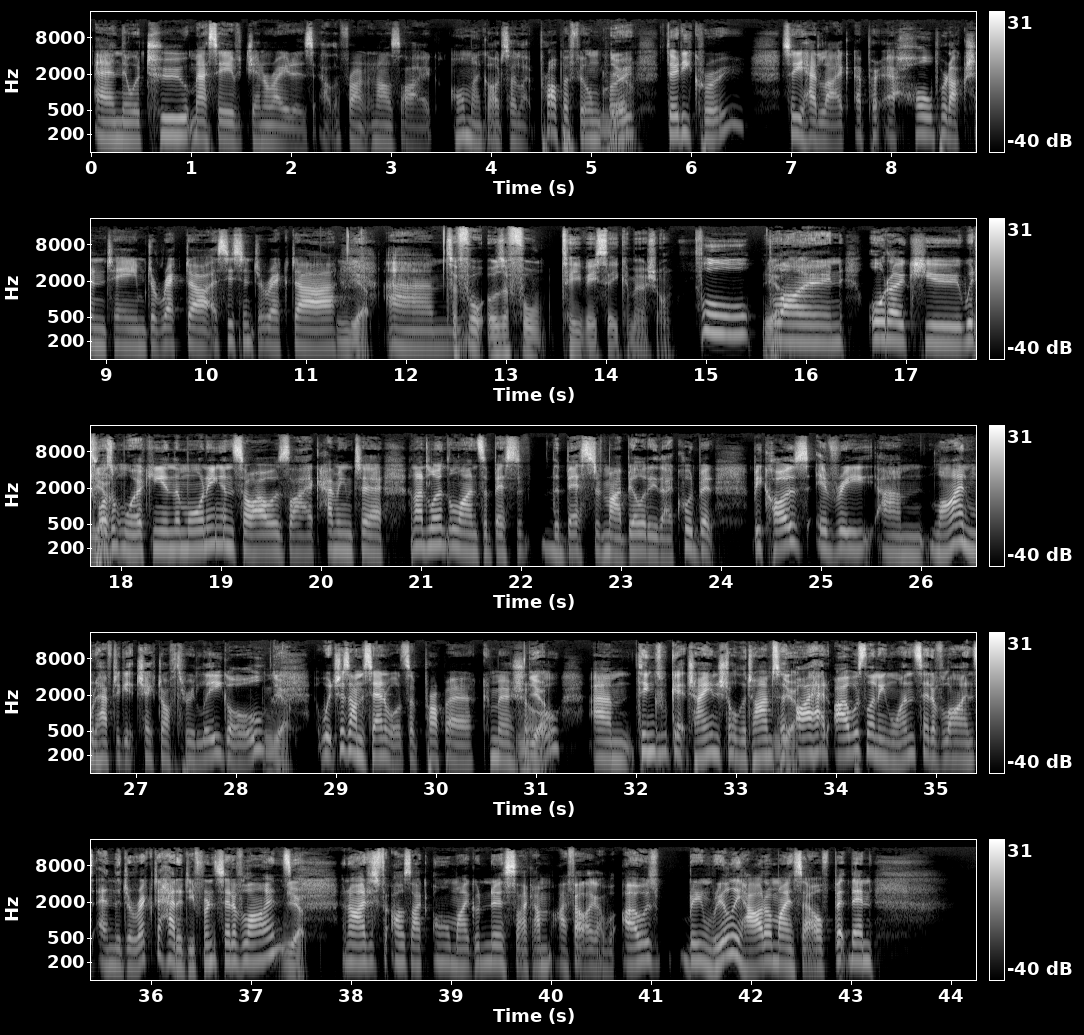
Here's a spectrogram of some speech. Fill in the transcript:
And there were two massive generators out the front. And I was like, oh my God. So, like, proper film crew, Yeah. 30 crew. So, you had like a, a whole production team, director, assistant director, Yeah. um, full, it was a full TVC commercial. Full Yeah. blown auto cue, which Yeah. wasn't working in the morning, and so I was like having to, and I'd learnt the lines the best of the best of my ability that I could, but because every um, line would have to get checked off through legal, Yeah. which is understandable. It's a proper commercial. Yeah. Um, things would get changed all the time. So. I had I was learning one set of lines, and the director had a different set of lines. Yeah. And I just, I was like, oh my goodness, like I'm, I felt like I, I was being really hard on myself. But then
